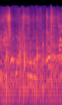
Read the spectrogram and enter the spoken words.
あっ!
